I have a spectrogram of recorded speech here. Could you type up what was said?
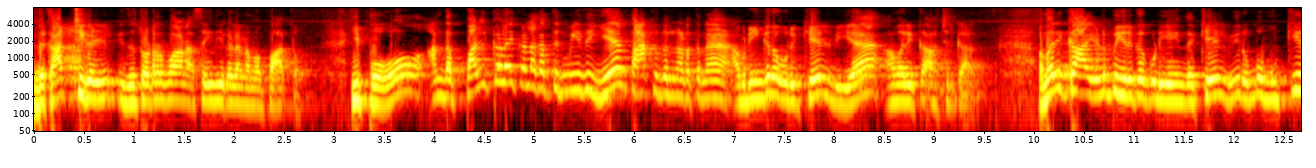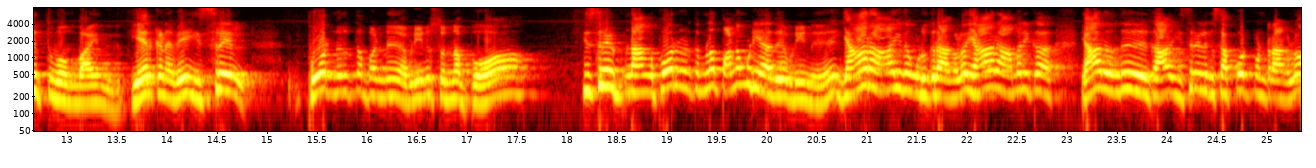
இந்த காட்சிகள் இது தொடர்பான செய்திகளை நம்ம பார்த்தோம். இப்போ அந்த பல்கலைக்கழகத்தின் மீது ஏன் தாக்குதல் நடத்தின அப்படிங்கிற ஒரு கேள்வியை அமெரிக்கா வச்சிருக்காங்க. அமெரிக்கா எழுப்பி இருக்கக்கூடிய இந்த கேள்வி ரொம்ப முக்கியத்துவம் வாய்ந்தது. ஏற்கனவே இஸ்ரேல் போர் நிறுத்தம் பண்ணு அப்படின்னு சொன்னப்போ இஸ்ரேல் நாங்கள் போர் நிறுத்தம்லாம் பண்ண முடியாது அப்படின்னு யார் ஆயுதம் கொடுக்குறாங்களோ யார் அமெரிக்கா யார் வந்து கா- இஸ்ரேலுக்கு சப்போர்ட் பண்ணுறாங்களோ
